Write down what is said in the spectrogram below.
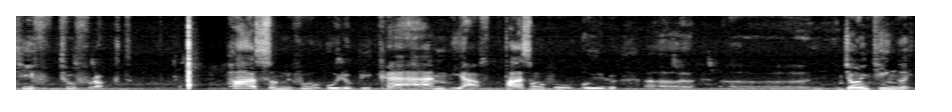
two flocked person who will become yeah person who will uh, joining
